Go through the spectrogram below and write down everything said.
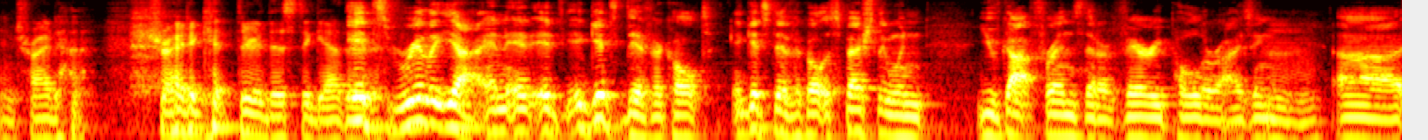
and try to try to get through this together It's really yeah, and it, it, it gets difficult. It gets difficult, especially when you've got friends that are very polarizing. Uh,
